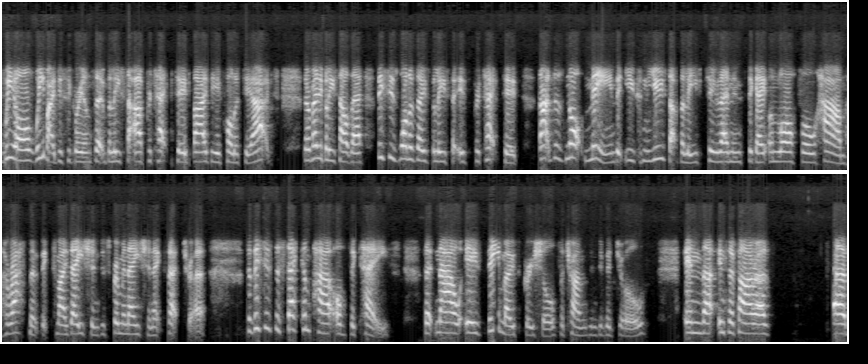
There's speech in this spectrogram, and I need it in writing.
we all, we might disagree on certain beliefs that are protected by the Equality Act. There are many beliefs out there. This is one of those beliefs that is protected. That does not mean that you can use that belief to then instigate unlawful harm, harassment, victimization, discrimination, etc. So this is the second part of the case that now is the most crucial for trans individuals in that insofar as um,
